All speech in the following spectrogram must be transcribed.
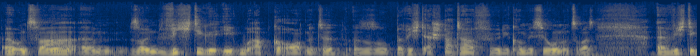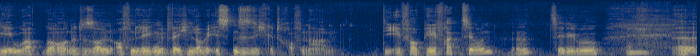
Äh, Und zwar ähm, sollen wichtige EU-Abgeordnete, also so Berichterstatter für die Kommission und sowas, äh, wichtige EU-Abgeordnete sollen offenlegen, mit welchen Lobbyisten sie sich getroffen haben. Die EVP-Fraktion, CDU, äh,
